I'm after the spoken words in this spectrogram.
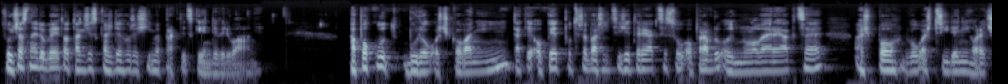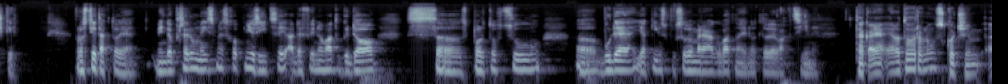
v současné době je to tak, že z každého řešíme prakticky individuálně. A pokud budou očkovaní, tak je opět potřeba říci, že ty reakce jsou opravdu od nulové reakce až po dvou až třídenní horečky. Prostě tak to je. My dopředu nejsme schopni říci a definovat, kdo z sportovců eh, bude jakým způsobem reagovat na jednotlivé vakcíny. Tak a já, já do toho rovnou skočím. Eh,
